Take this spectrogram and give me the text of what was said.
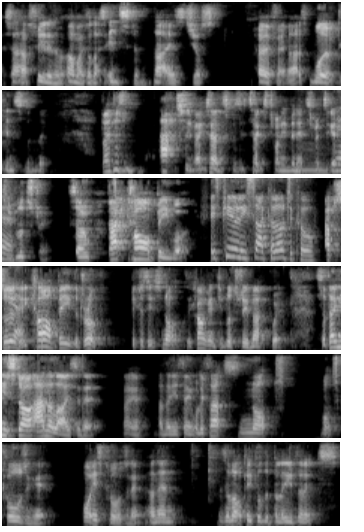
it's that feeling of, oh my God, that's instant. That is just perfect. That's worked instantly. But it doesn't actually make sense because it takes 20 minutes mm, for it to get yeah. to your bloodstream. So that can't be what. It's purely psychological. Absolutely. Yeah. It can't be the drug because it's not, it can't get into your bloodstream that quick. So then you start analysing it. And then you think, well, if that's not what's causing it, what is causing it? And then there's a lot of people that believe that it's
